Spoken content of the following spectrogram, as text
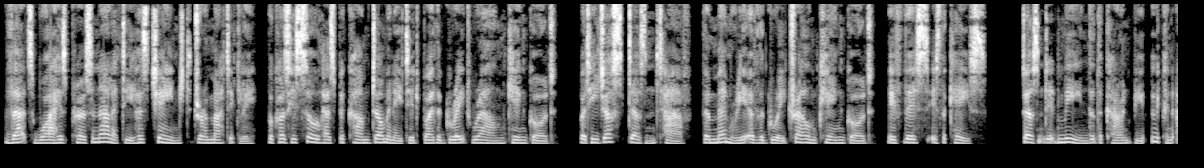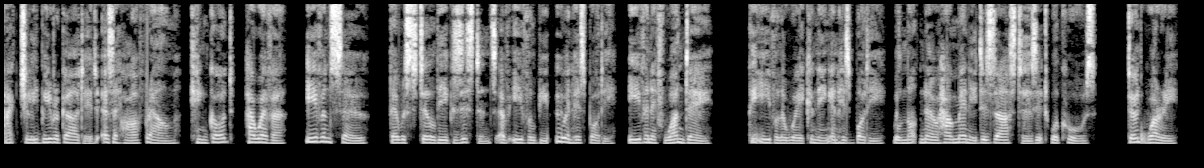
That's why his personality has changed dramatically. Because his soul has become dominated by the great realm king god, but he just doesn't have the memory of the great realm king god. If this is the case, doesn't it mean that the current Bu can actually be regarded as a half-realm king god? However, even so, there was still the existence of evil Bu in his body. Even if one day, the evil awakening in his body will not know how many disasters it will cause. Don't worry,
